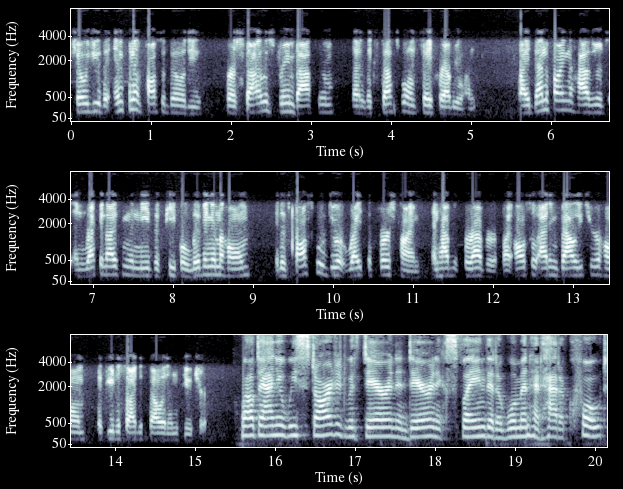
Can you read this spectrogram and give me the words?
shows you the infinite possibilities for a stylish dream bathroom that is accessible and safe for everyone. By identifying the hazards and recognizing the needs of people living in the home, it is possible to do it right the first time and have it forever by also adding value to your home if you decide to sell it in the future. Well, Daniel, we started with Darren and Darren explained that a woman had had a quote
